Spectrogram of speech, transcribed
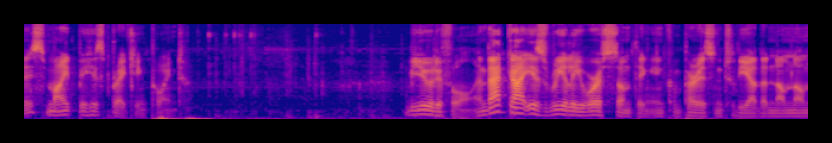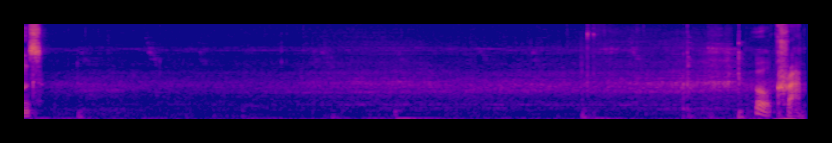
this might be his breaking point. Beautiful. And that guy is really worth something in comparison to the other nom-noms. Oh, crap.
